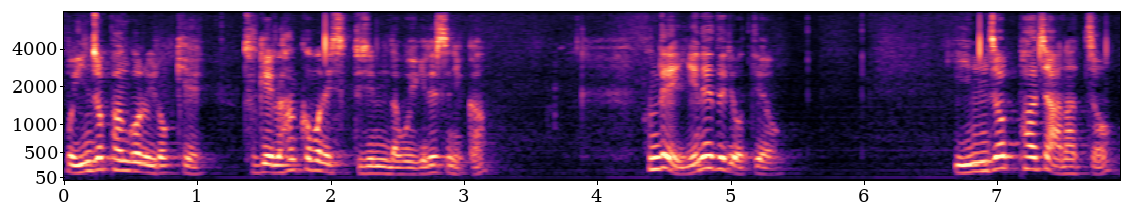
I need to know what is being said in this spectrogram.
뭐 인접한 거를 이렇게 두 개를 한꺼번에 뒤집는다고 얘기를 했으니까. 근데 얘네들이 어때요? 인접하지 않았죠.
